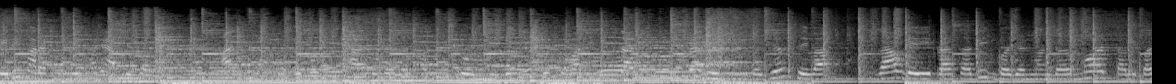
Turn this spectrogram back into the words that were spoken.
डेली मराठी न्यूजमध्ये आपले स्वागत आज भजन सेवा गावदेवी प्रासादिक भजन मंडळ मठ तालुका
